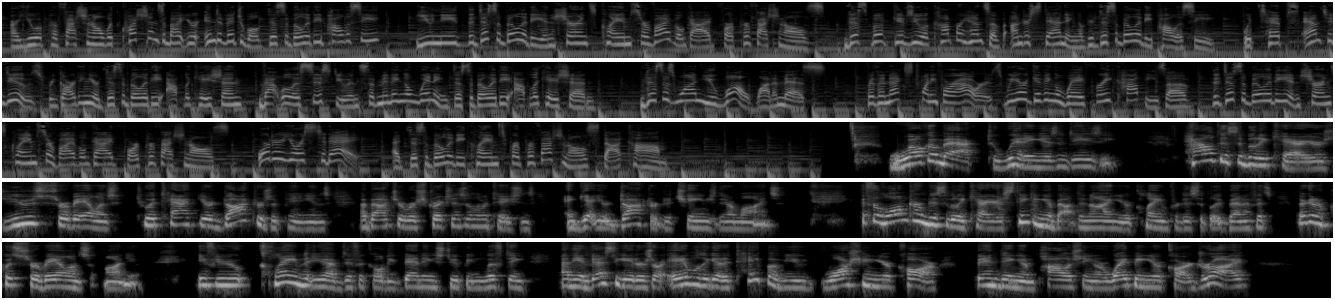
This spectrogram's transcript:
Are you a professional with questions about your individual disability policy? You need the Disability Insurance Claim Survival Guide for Professionals. This book gives you a comprehensive understanding of your disability policy with tips and to dos regarding your disability application that will assist you in submitting a winning disability application. This is one you won't want to miss. For the next 24 hours, we are giving away free copies of the Disability Insurance Claim Survival Guide for Professionals. Order yours today at disabilityclaimsforprofessionals.com. Welcome back to Winning Isn't Easy. How disability carriers use surveillance to attack your doctor's opinions about your restrictions and limitations and get your doctor to change their minds. If the long term disability carrier is thinking about denying your claim for disability benefits, they're going to put surveillance on you. If you claim that you have difficulty bending, stooping, lifting, and the investigators are able to get a tape of you washing your car bending and polishing or wiping your car dry,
